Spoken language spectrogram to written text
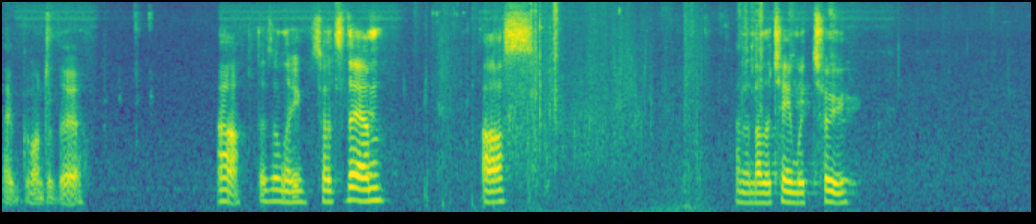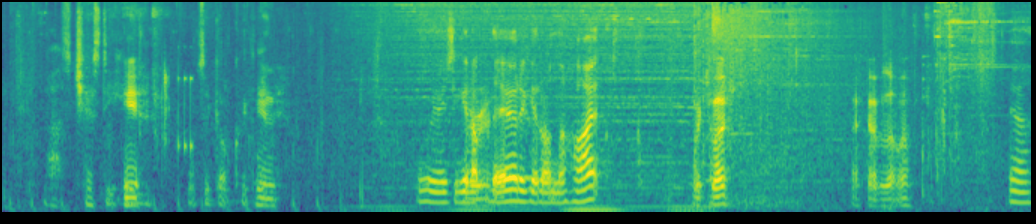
They've gone to the. Ah, there's only so it's them, us, and another team with two. Oh, it's chesty Yeah. here. What's it got quickly? In We need to get Where- up there to get on the height. which way? Back over that way. Yeah.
